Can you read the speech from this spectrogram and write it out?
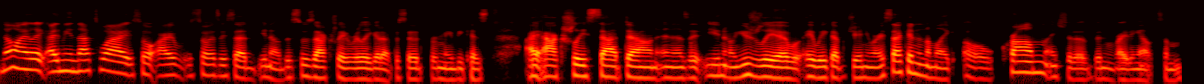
no, I like, I mean, that's why. So I, so as I said, you know, this was actually a really good episode for me because I actually sat down and as it, you know, usually I, I wake up January 2nd and I'm like, oh, crumb, I should have been writing out some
